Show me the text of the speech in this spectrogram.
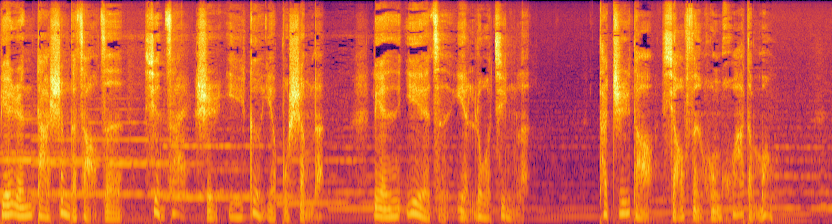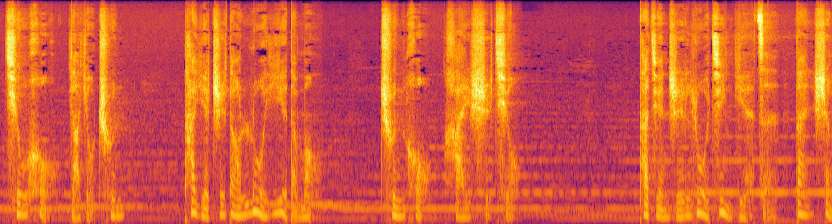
别人打剩的枣子，现在是一个也不剩了，连叶子也落尽了。他知道小粉红花的梦，秋后要有春；他也知道落叶的梦，春后还是秋。他简直落尽叶子。单剩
